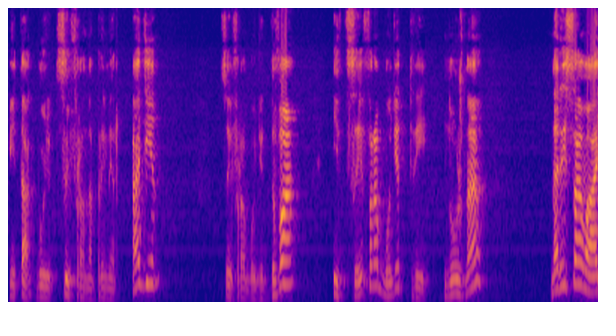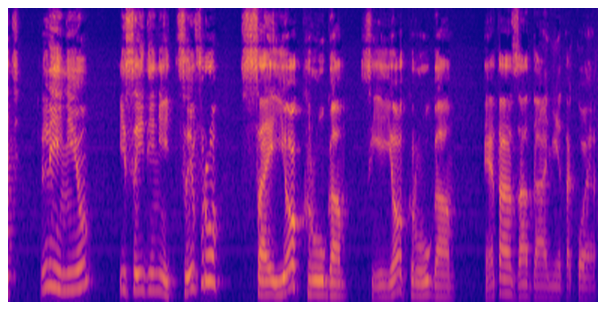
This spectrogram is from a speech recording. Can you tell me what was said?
Итак, будет цифра, например, 1, цифра будет 2, и цифра будет 3. Нужно нарисовать линию и соединить цифру с ее кругом. С ее кругом. Это задание такое.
